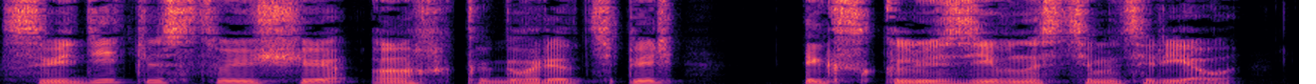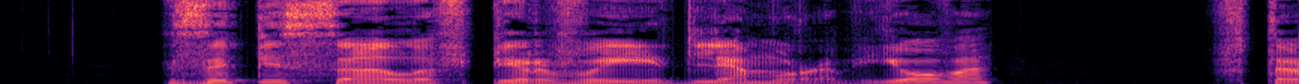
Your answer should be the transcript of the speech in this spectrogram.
свидетельствующее о, как говорят теперь, эксклюзивности материала. Записала впервые для Муравьева 2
